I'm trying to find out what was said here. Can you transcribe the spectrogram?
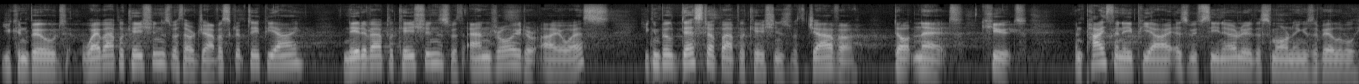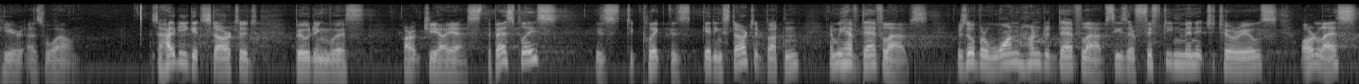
You can build web applications with our JavaScript API, native applications with Android or iOS. You can build desktop applications with Java, .NET, Qt, and Python API, as we've seen earlier this morning, is available here as well. So how do you get started building with ArcGIS. The best place is to click this Getting Started button, and we have dev labs. There's over 100 dev labs. These are 15-minute tutorials or less,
